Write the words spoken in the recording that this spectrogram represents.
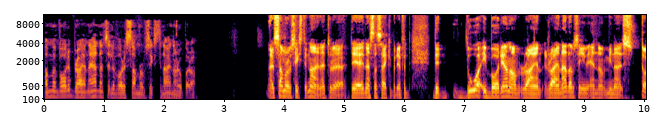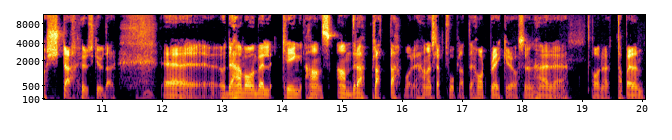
Ja, men var det Brian Adams eller var det Summer of 69 han ropade? Då? Nej, Summer of 69, jag tror det. Det är nästan säker på det. För det, Då i början av Ryan, Ryan Adams är en av mina största husgudar. Eh, och det här var väl kring hans andra platta var det. Han har släppt två plattor, Heartbreaker och så den här ja, nu tappade jag den.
